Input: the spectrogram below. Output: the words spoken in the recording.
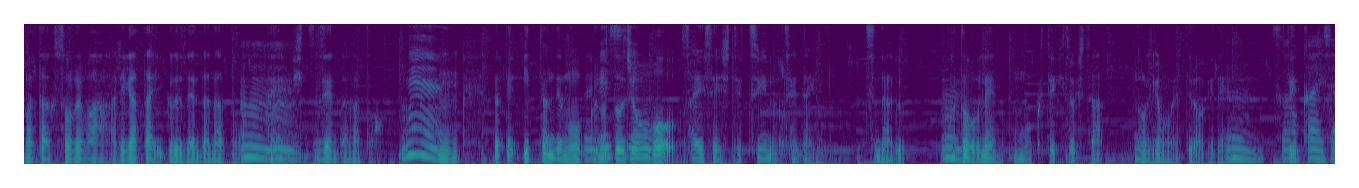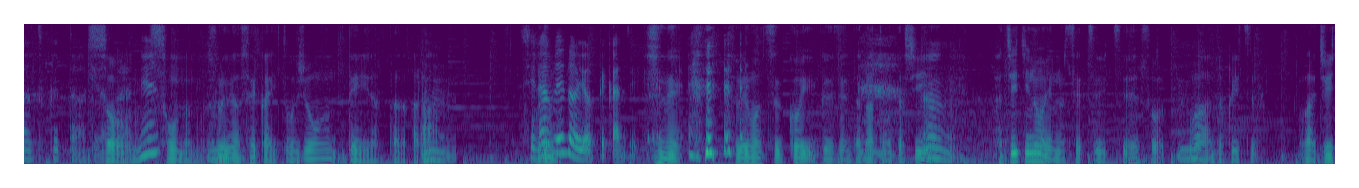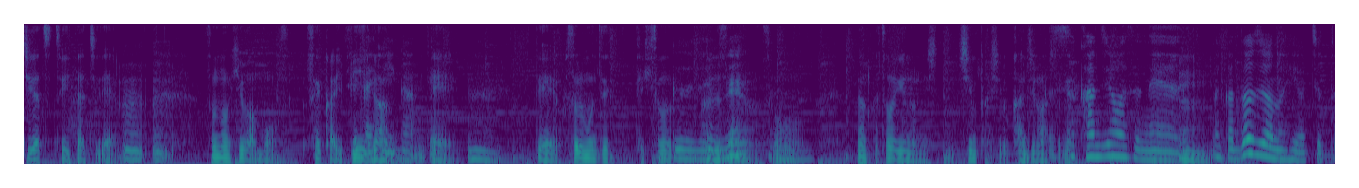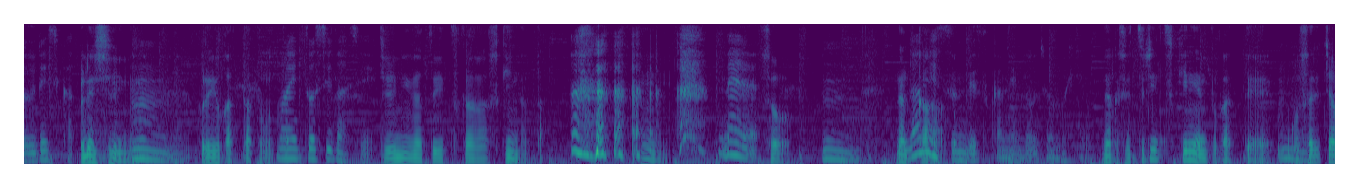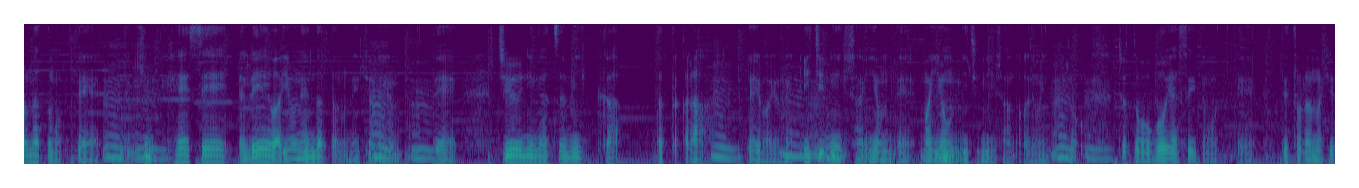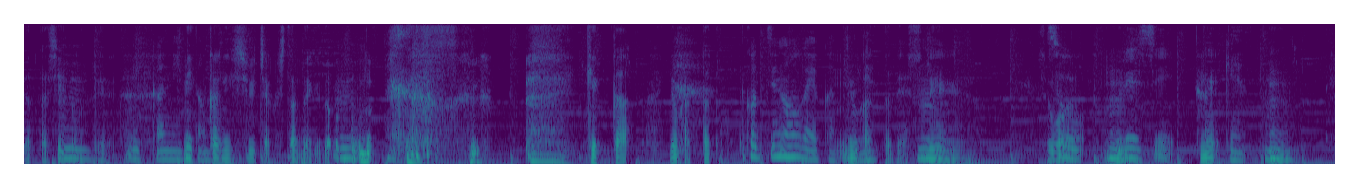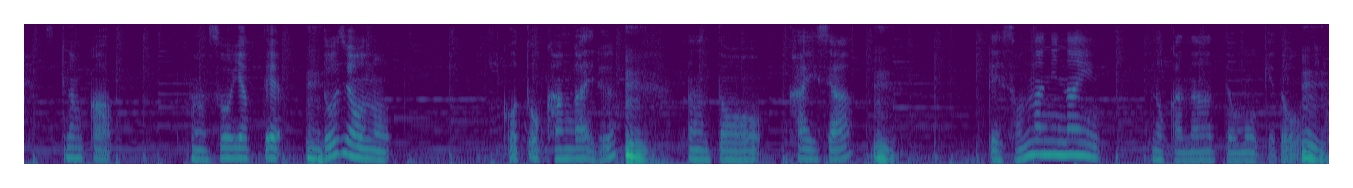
またそれはありがたい偶然だなと思って、うん。うん必然だなと、ねえ、うん、だって一旦でも多くの土壌を再生して次の世代につなぐことをね、目的とした農業をやってるわけで、うん、その会社を作ったわけだからね。そうなの、うん。それが世界土壌デーだっただから、うん。調べろよって感じだよね、それはすごい偶然だなと思ったし、うん。八一農園の設立そううん。は独立は11月1日で、うんうん。その日はもう世界ビーガンで。で。うん。で。それもで適当偶然ね。偶然。そう、うんなんかそういうのにシシンパシーを感じますね。感じますね、うん。なんか土壌の日はちょっと嬉しかった。嬉しいね、うん。これ良かったと思った、毎年だし。12月5日が好きになった。うん。ねそう。え。うん。なんか何すんですかね土壌の日は。なんか設立記念とかってうん。押されちゃうなと思って、うんで平成令和4年だったのね去年、うんうん。で12月3日だったから、うん。令和4年、うんうん。1234で、まあ、うん。4123とかでもいいんだけど、うんうん。ちょっと覚えやすいと思ってで虎の日だったしと思って、三日に行った3の日に執着したんだけど、うん。結果良かったと。思こっちの方が良かったね。良かったですね、すごい。そう、うん。嬉しい。発見。うん。なんかまあそうやってうん。土壌のことを考える、うん。うん、と会社うん。ってそんなにないのかなって思うけど、うん。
